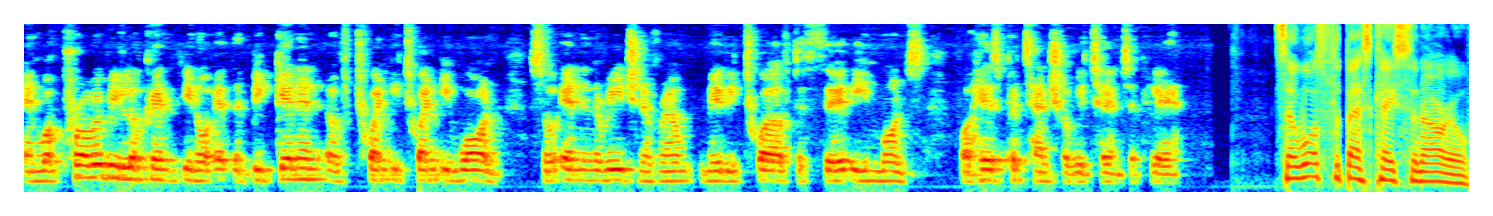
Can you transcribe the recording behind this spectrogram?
And we're probably looking, you know, at the beginning of 2021. So in, in the region of around maybe 12 to 13 months for his potential return to play. So what's the best case scenario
